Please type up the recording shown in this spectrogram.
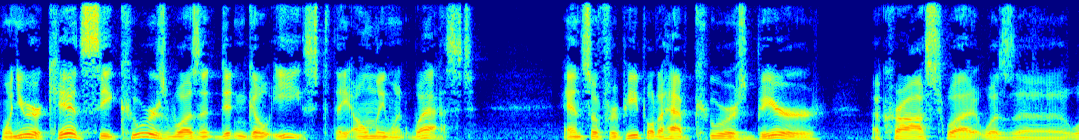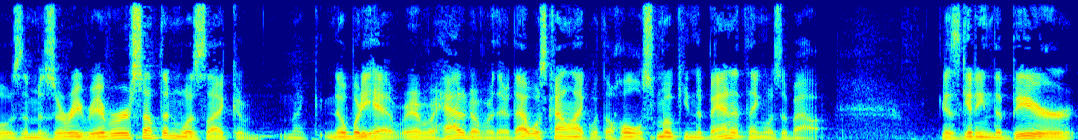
When you were kids, see, Coors wasn't didn't go east; they only went west. And so for people to have Coors beer across what was a what was the Missouri River or something was like a, like nobody had ever had it over there. That was kind of like what the whole Smokey and the Bandit thing was about. Is getting the beer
